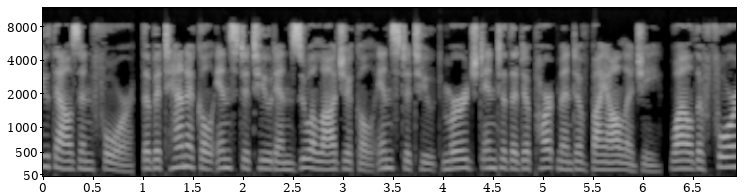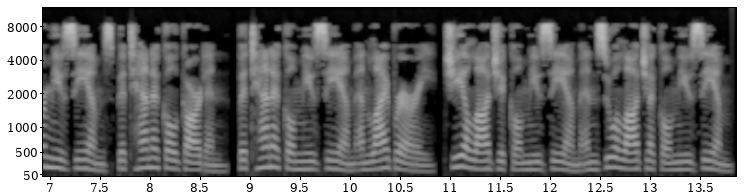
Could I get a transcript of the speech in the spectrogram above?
2004, the Botanical Institute and Zoological Institute merged into the Department of Biology, while the four museums Botanical Garden, Botanical Museum and Library, Geological Museum and Zoological Museum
